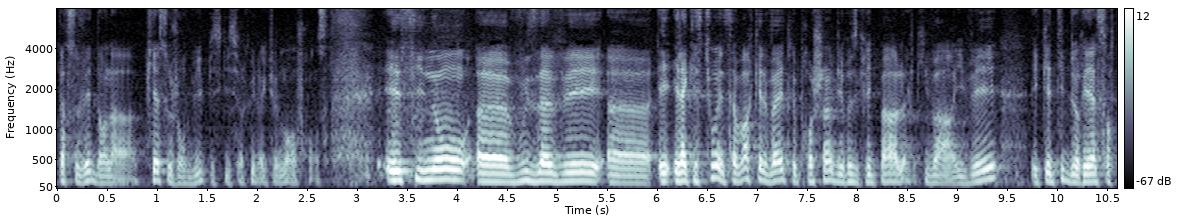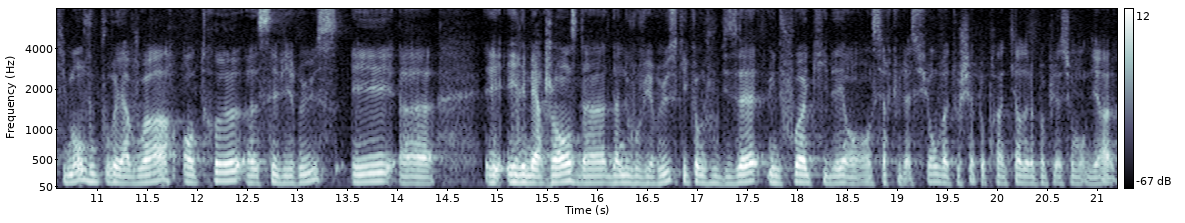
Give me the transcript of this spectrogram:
percevez dans la pièce aujourd'hui, puisqu'il circule actuellement en France. Et sinon, euh, vous avez. Euh, et, la question est de savoir quel va être le prochain virus grippal qui va arriver et quel type de réassortiment vous pourrez avoir entre ces virus et et, l'émergence d'un nouveau virus qui, comme je vous le disais, une fois qu'il est en circulation, va toucher à peu près un tiers de la population mondiale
